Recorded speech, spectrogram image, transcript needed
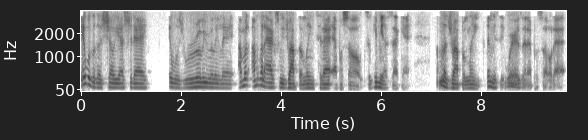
It was a good show yesterday. It was really, really lit. I'm gonna, I'm gonna actually drop the link to that episode. So give me a second. I'm gonna drop a link. Let me see. Where is that episode at?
